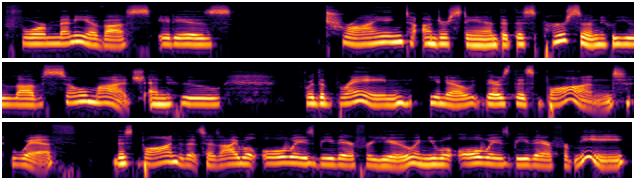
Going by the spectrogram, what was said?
for many of us, it is trying to understand that this person who you love so much and who for the brain, you know, there's this bond with this bond that says, I will always be there for you and you will always be there for me,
